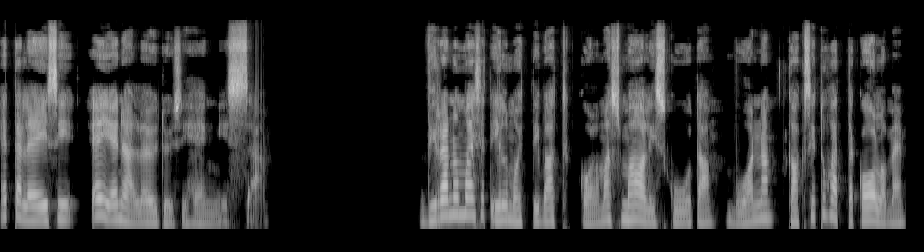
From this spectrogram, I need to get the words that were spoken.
että Leisi ei enää löytyisi hengissä. Viranomaiset ilmoittivat 3. maaliskuuta vuonna 2003,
